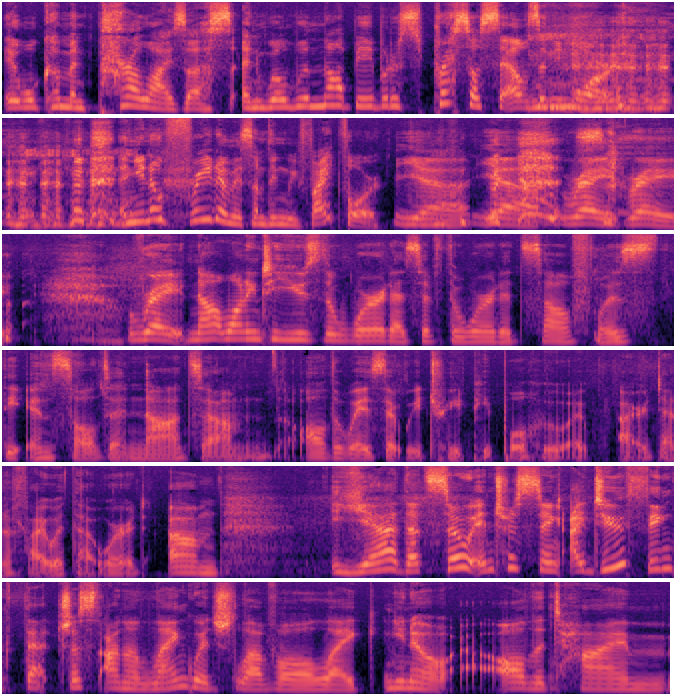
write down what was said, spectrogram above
it will come and paralyze us, and we'll we'll not be able to express ourselves anymore. and you know, freedom is something we fight for. Yeah, yeah, right, right, right. Not wanting to use the word as if the word itself was the insult and not um, all the ways that we treat people who uh, identify with that word. Um, yeah, that's so interesting. I do think that just on a language level, like, you know, all the time,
